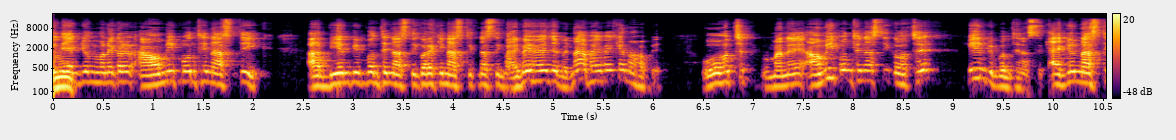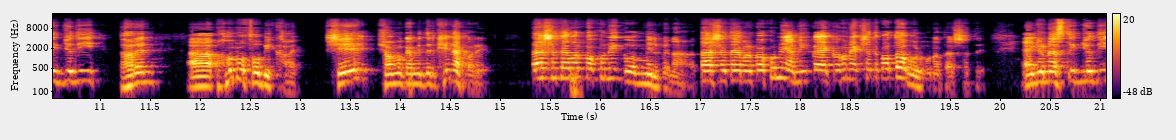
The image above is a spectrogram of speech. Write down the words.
যদি একজন মনে করেন আওয়ামী পন্থী নাস্তিক আর বিএনপি পন্থী নাস্তিক ওরা কি নাস্তিক নাস্তিক? ভাই ভাই হয়ে যাবে? না ভাই ভাই কেন হবে? ও হচ্ছে মানে আওয়ামী পন্থী নাস্তিক হচ্ছে বিএনপি পন্থী নাস্তিক। একজন নাস্তিক যদি ধরেন হোমোফোবিক হয় সে সমকামীদের ঘৃণা করে তার সাথে আমার কখনোই মিলবে না। তার সাথে আমার কখনোই আমি কখনো একসাথে কথাও বলব না তার সাথে। একজন নাস্তিক যদি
